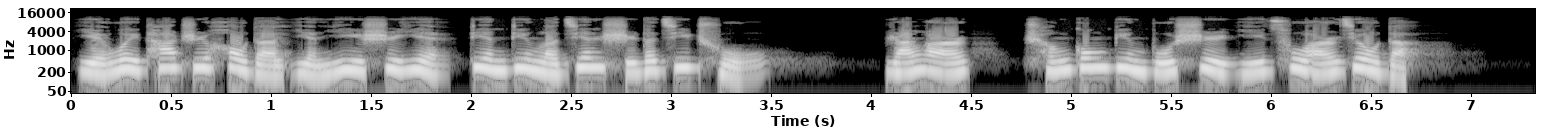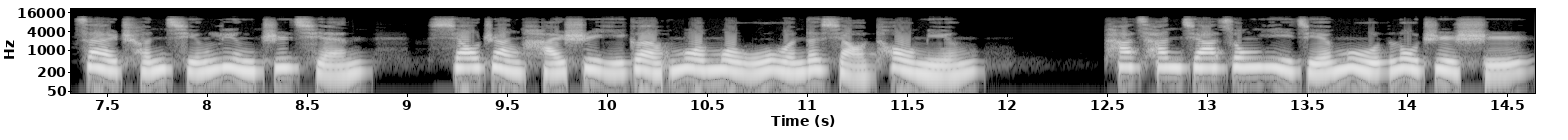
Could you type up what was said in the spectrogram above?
也为他之后的演艺事业奠定了坚实的基础。然而，成功并不是一蹴而就的。在《陈情令》之前，肖战还是一个默默无闻的小透明。他参加综艺节目录制时，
